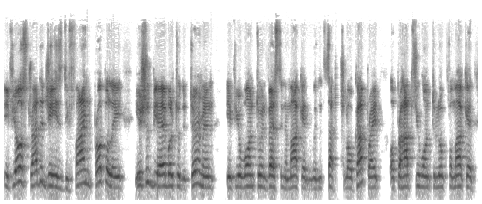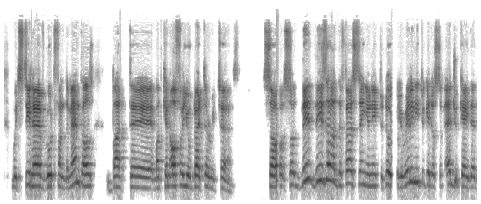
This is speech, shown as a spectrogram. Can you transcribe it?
if your strategy is defined properly, you should be able to determine if you want to invest in a market with such low cap rate, or perhaps you want to look for market which still have good fundamentals, but uh, but can offer you better returns. So so th- these are the first thing you need to do. You really need to get yourself educated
